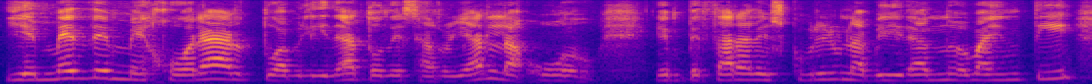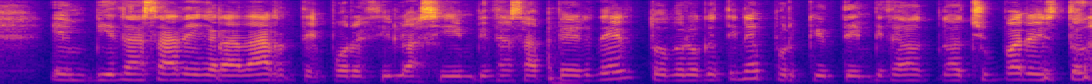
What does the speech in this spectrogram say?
Y en vez de mejorar tu habilidad o desarrollarla o empezar a descubrir una habilidad nueva en ti, empiezas a degradarte, por decirlo así. Empiezas a perder todo lo que tienes porque te empiezan a chupar estos,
